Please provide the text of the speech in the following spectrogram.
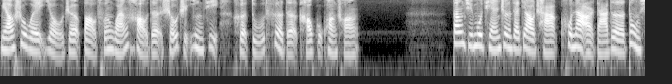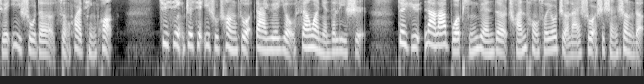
描述为有着保存完好的手指印记和独特的考古矿床。当局目前正在调查库纳尔达的洞穴艺术的损坏情况。据信，这些艺术创作大约有三万年的历史，对于纳拉伯平原的传统所有者来说是神圣的。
